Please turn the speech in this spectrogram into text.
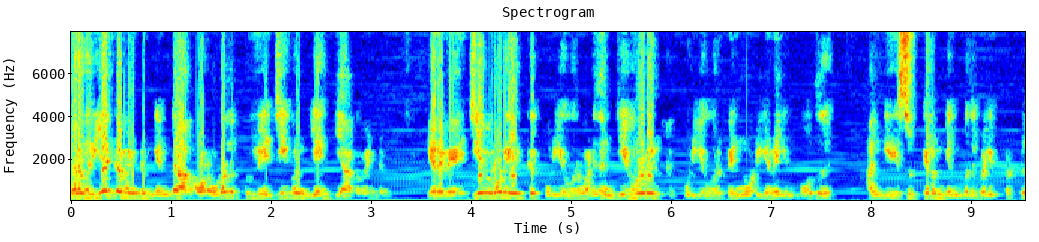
ஒருவர் இயங்க வேண்டும் என்றால் அவர் உடலுக்குள்ளே ஜீவன் இயங்கியாக வேண்டும். எனவே ஜீவனோடு இருக்கக்கூடிய ஒரு மனிதன் ஜீவனோடு இருக்கக்கூடிய ஒரு பெண்ணோடு இணையும் போது அங்கே சுக்கிலம் என்பது வெளிப்பட்டு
